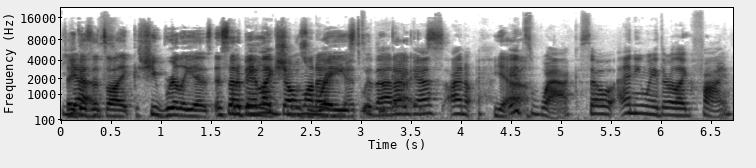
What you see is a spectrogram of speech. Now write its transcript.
Because Yes. it's like she really is. Instead of they being like, like, she don't was raised with that. I guess I don't. Yeah. it's whack. So anyway, they're like, fine,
